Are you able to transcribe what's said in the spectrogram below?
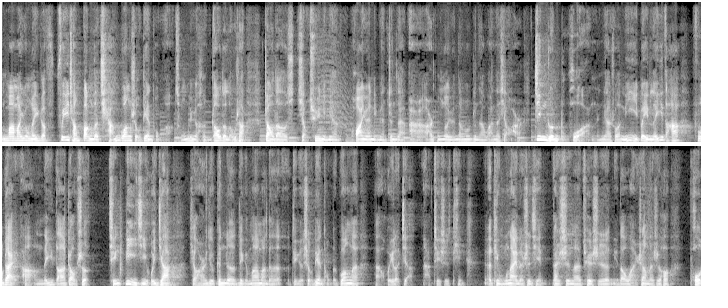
妈妈用了一个非常棒的强光手电筒啊，从那个很高的楼上照到小区里面花园里面正在儿儿童乐园当中正在玩的小孩，精准捕获啊！人家说你已被雷达覆盖啊，雷达照射。请立即回家，小孩就跟着这个妈妈的这个手电筒的光呢啊回了家啊，这是挺呃挺无奈的事情。但是呢，确实你到晚上的时候破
